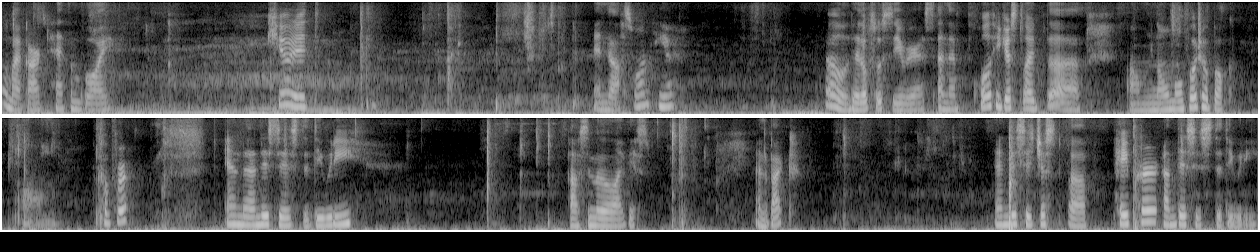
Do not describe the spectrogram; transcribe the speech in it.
Oh my god, handsome boy cure it. And last one here. Oh, they look so serious. And the quality just like the um, normal photo book um, cover. And then this is the DVD. Uh, similar like this. And the back. And this is just a paper and this is the DVD.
